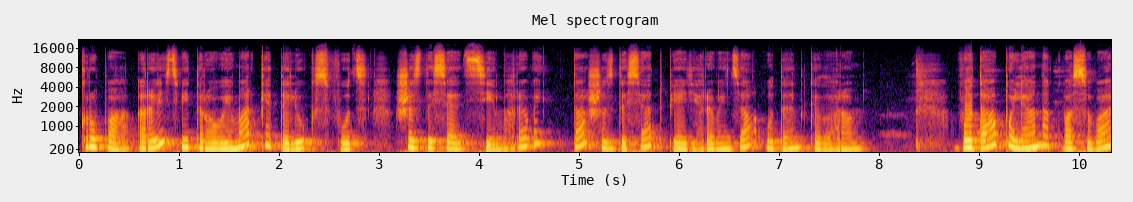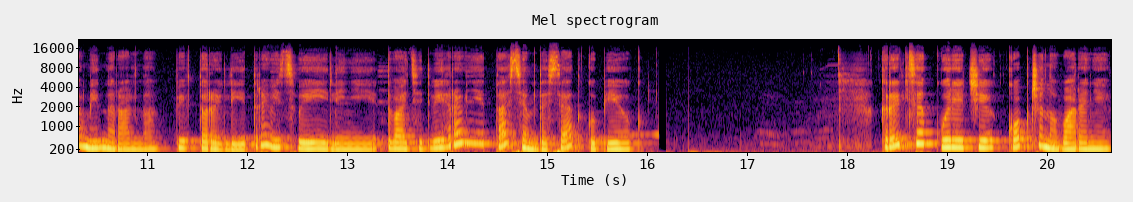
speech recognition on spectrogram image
Крупа рис від торгової марки Deluxe Foods 67 гривень та 65 гривень за 1 кг. Вода поляна квасова мінеральна 1,5 літри від своєї лінії 22 гривні та 70 копійок. Крильця курячі копчено варені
